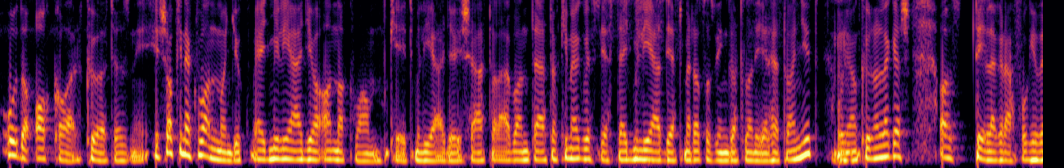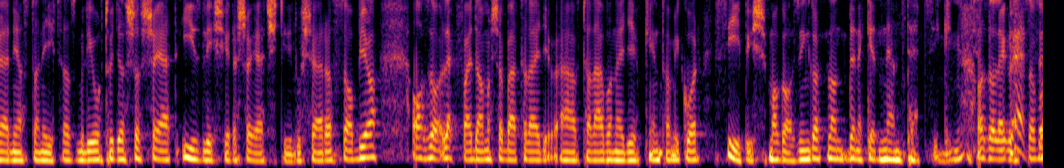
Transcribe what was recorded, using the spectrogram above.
oda akar költözni. És akinek van mondjuk egy milliárdja, annak van két milliárdja is általában. Tehát aki megveszi ezt egy milliárdért, mert az az ingatlan érhet annyit, hmm. olyan különleges, az tényleg rá fogja verni azt a 400 milliót, hogy az a saját ízlésére, saját stílusára szabja. Az a legfájdalmasabb általában, egyébként, amikor szép is maga az ingatlan, de neked nem tetszik. Az a legrosszabb Persze,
